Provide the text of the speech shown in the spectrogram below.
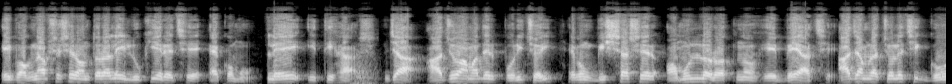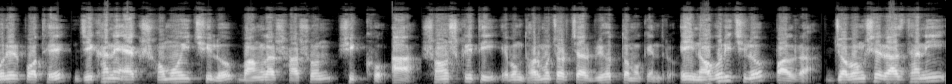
এই ভগ্নাবশেষের অন্তরালেই লুকিয়ে রয়েছে একমু প্লে ইতিহাস, যা আজও আমাদের পরিচয় এবং বিশ্বাসের অমূল্য রত্ন হে বে আছে। আজ আমরা চলেছি গৌড়ের পথে, যেখানে এক সময় ছিল বাংলার শাসন, শিক্ষ, আ, সংস্কৃতি এবং ধর্মচর্চার বৃহত্তম কেন্দ্র। এই নগরী ছিল পালরা। জবংশের রাজধানী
